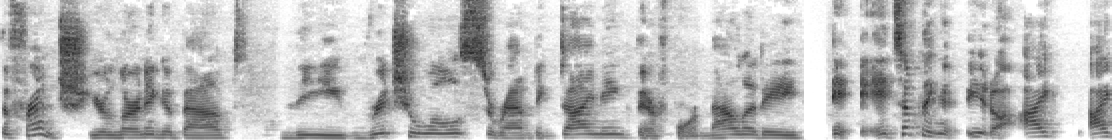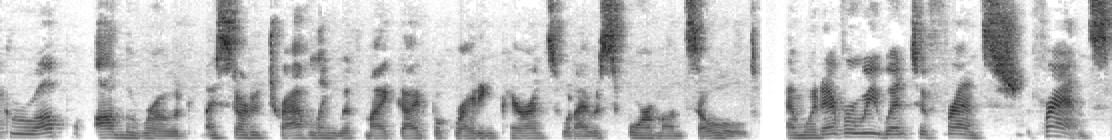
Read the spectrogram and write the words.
the French. You're learning about the rituals surrounding dining, their formality. It, it's something you know. I I grew up on the road. I started traveling with my guidebook writing parents when I was four months old. And whenever we went to France, France,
